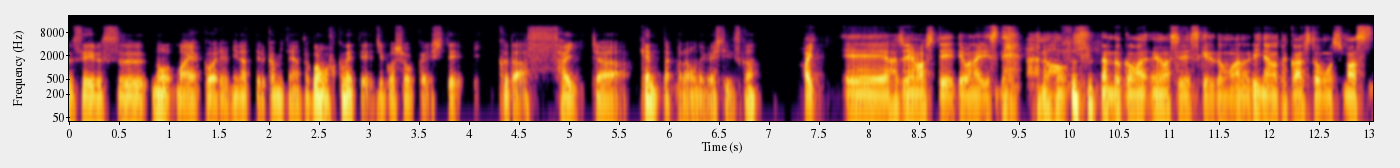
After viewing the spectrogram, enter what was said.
うセールスの、まあ、役割を担っているかみたいなところも含めて自己紹介してください。じゃあ、健太からお願いしていいですか？はい、えー、はじめましてではないですね。あの、何度かはめましてですけれども、あの、リーナーの高橋と申します。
